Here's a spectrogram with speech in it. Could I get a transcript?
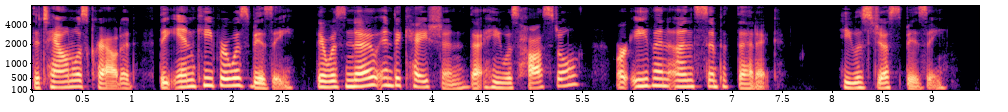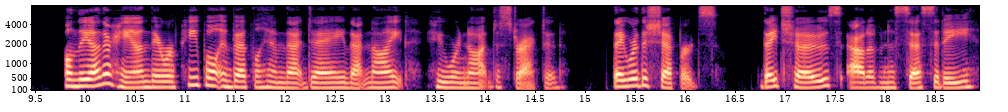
The town was crowded. The innkeeper was busy. There was no indication that he was hostile or even unsympathetic. He was just busy. On the other hand, there were people in Bethlehem that day, that night, who were not distracted. They were the shepherds. They chose, out of necessity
